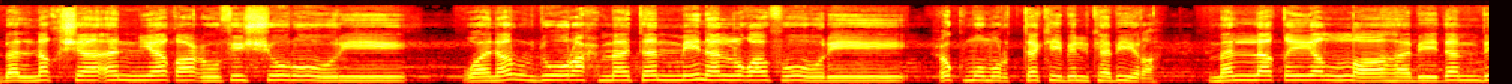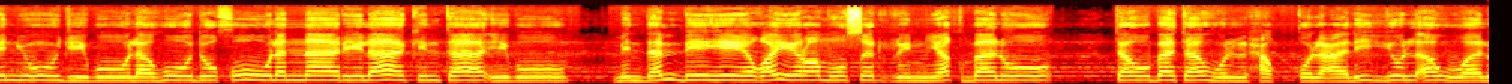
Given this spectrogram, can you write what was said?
بل نخشى أن يقع في الشرور ونرجو رحمة من الغفور. حكم مرتكب الكبيرة. من لقي الله بذنب يوجب له دخول النار لكن تائب من ذنبه غير مصر يقبل توبته الحق العلي الأول.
